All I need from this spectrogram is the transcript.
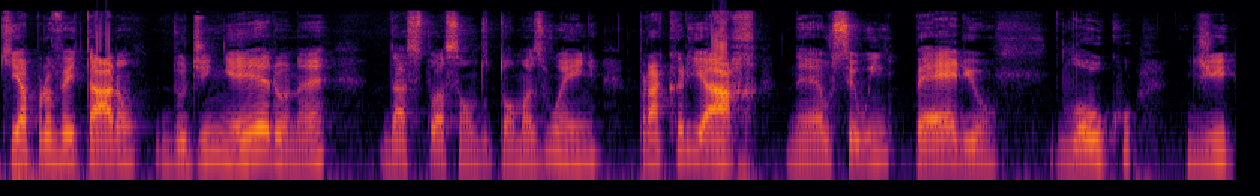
que aproveitaram do dinheiro, né, da situação do Thomas Wayne para criar, né, o seu império louco de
